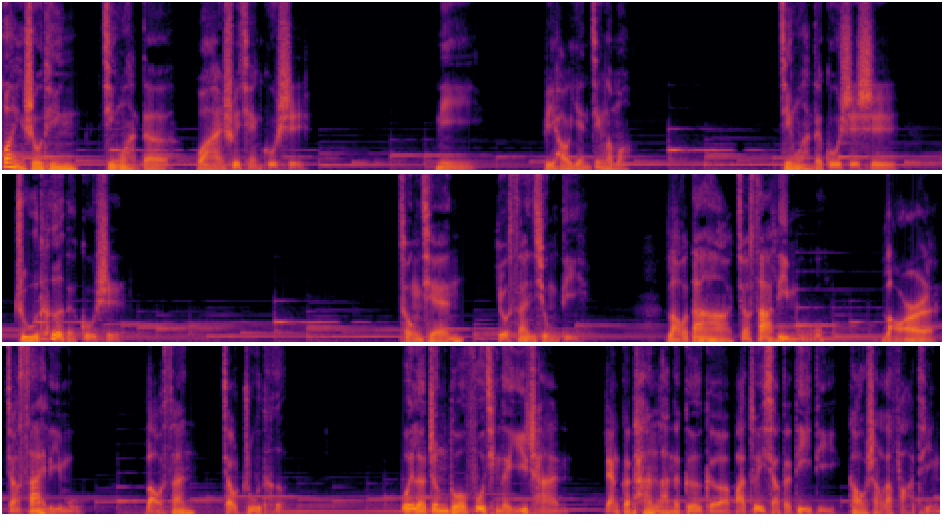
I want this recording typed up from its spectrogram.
欢迎收听今晚的晚安睡前故事。你闭好眼睛了吗？今晚的故事是朱特的故事。从前有三兄弟，老大叫萨利姆，老二叫塞里姆，老三叫朱特。为了争夺父亲的遗产，两个贪婪的哥哥把最小的弟弟告上了法庭。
